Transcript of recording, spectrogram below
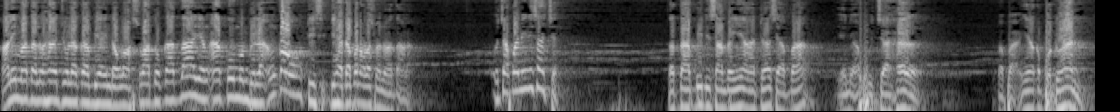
Kalimat hajulaka bi indallah, suatu kata yang aku membela engkau di, di hadapan Allah Subhanahu wa taala. Ucapan ini saja. Tetapi di sampingnya ada siapa? Yani Abu Jahal. Bapaknya kebodohan.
